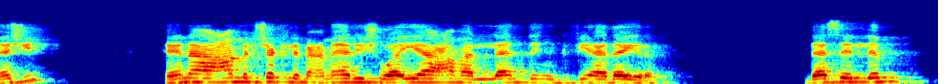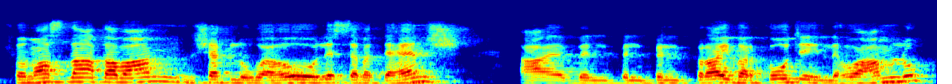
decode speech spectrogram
ماشي؟ هنا عامل شكل معماري شوية عمل landing فيها دايرة. ده سلم في مصنع طبعا شكله اهو لسه ما اتدهنش بال primer coating اللي هو عامله.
